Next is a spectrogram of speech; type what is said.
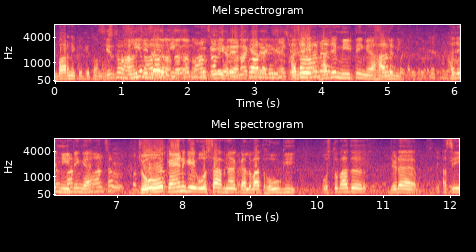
ਬਾਹਰ ਨਿਕਲ ਕੇ ਤੁਹਾਨੂੰ ਸਾਹਿਬ ਹੱਲ ਕੀ ਨਜ਼ਰ ਆਉਂਦਾ ਕਿਉਂਕਿ ਹਰਿਆਣਾ ਕਹਿ ਰਿਹਾ ਕਿ ਹਜੇ ਹਜੇ ਮੀਟਿੰਗ ਹੈ ਹੱਲ ਨਹੀਂ। ਹਜੇ ਮੀਟਿੰਗ ਹੈ। ਜੋ ਉਹ ਕਹਿਣਗੇ ਉਸ ਹਿਸਾਬ ਨਾਲ ਗੱਲਬਾਤ ਹੋਊਗੀ। ਉਸ ਤੋਂ ਬਾਅਦ ਜਿਹੜਾ ਅਸੀਂ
